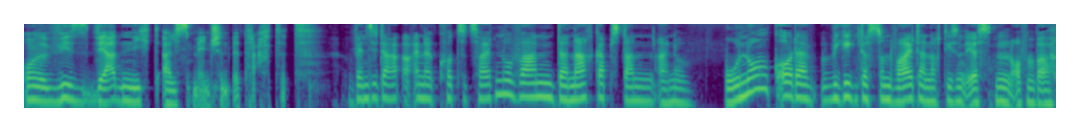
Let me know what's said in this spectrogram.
wir werden nicht als Menschen betrachtet. Wenn Sie da eine kurze Zeit nur waren, danach gab es dann eine Wohnung oder wie ging das dann weiter nach diesen ersten offenbar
